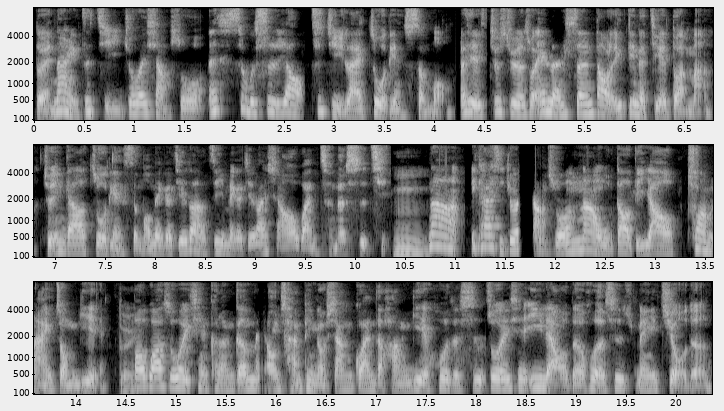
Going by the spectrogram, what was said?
对，那你自己就会想说，哎，是不是要自己来做点什么？而且就觉得说，哎，人生到了一定的阶段嘛，就应该要做点什么。每个阶段有自己每个阶段想要完成的事情。嗯，那一开始就会想说，那我到底要创哪一种业？对，包括说我以前可能跟美容产品有相关的行业，或者是做一些医疗的，或者是美酒的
